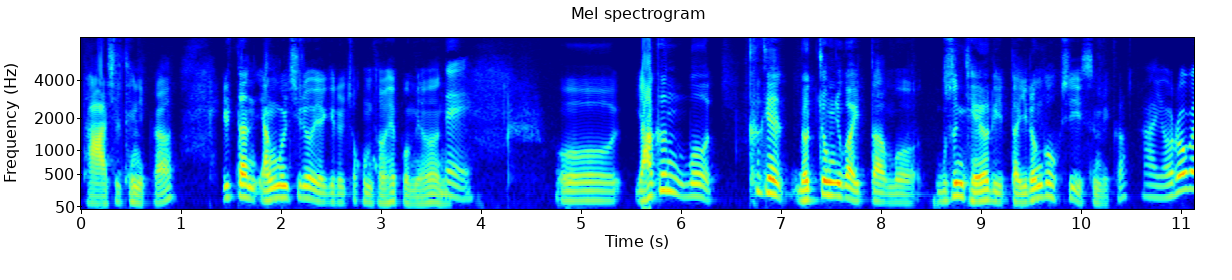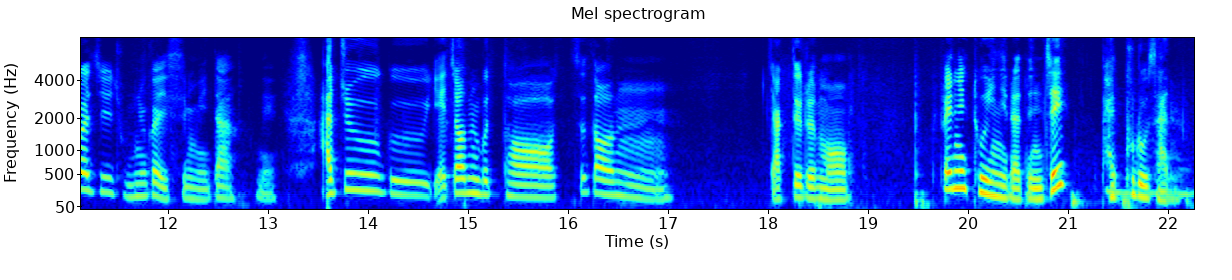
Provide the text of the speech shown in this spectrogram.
다 아실 테니까 일단 약물 치료 얘기를 조금 더 해보면 네. 어, 약은 뭐 크게 몇 종류가 있다, 뭐 무슨 계열이 있다 이런 거 혹시 있습니까? 아, 여러 가지 종류가 있습니다. 네. 아주 그 예전부터 쓰던 약들은 뭐 페니토인이라든지 발프로산,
